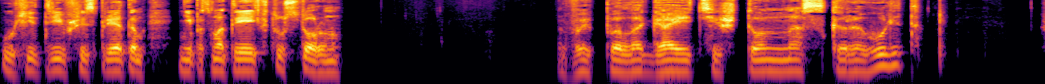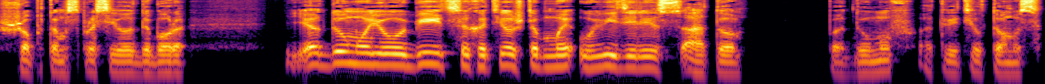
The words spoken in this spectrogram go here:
ухитрившись при этом не посмотреть в ту сторону. — Вы полагаете, что он нас караулит? — шепотом спросила Дебора. — Я думаю, убийца хотел, чтобы мы увидели Сато. — Подумав, — ответил Томас.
